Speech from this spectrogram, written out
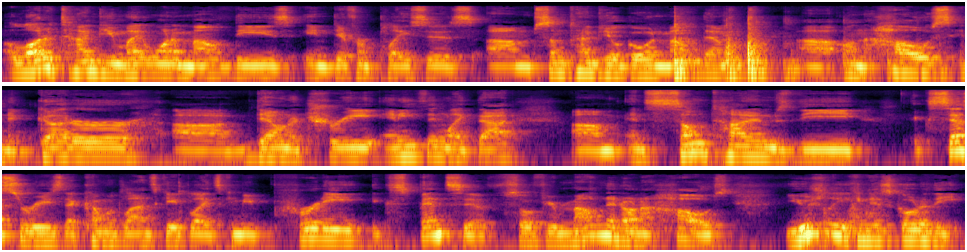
a lot of times you might want to mount these in different places. Um, sometimes you'll go and mount them uh, on the house, in a gutter, uh, down a tree, anything like that. Um, and sometimes the accessories that come with landscape lights can be pretty expensive. So if you're mounting it on a house, Usually you can just go to the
